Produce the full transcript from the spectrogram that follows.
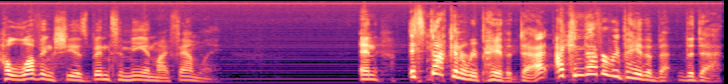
how loving she has been to me and my family. And it's not going to repay the debt. I can never repay the, the debt.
